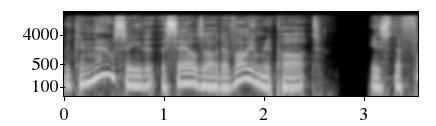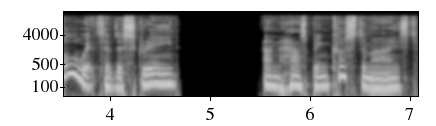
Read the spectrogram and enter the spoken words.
We can now see that the sales order volume report is the full width of the screen and has been customized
